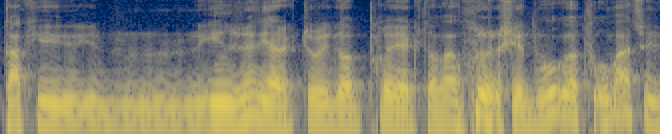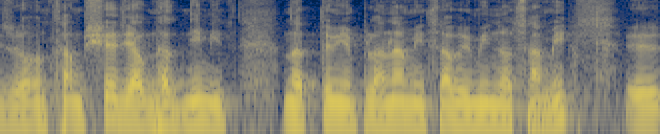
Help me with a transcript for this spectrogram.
taki y, inżynier, który go projektował, może się długo tłumaczyć, że on tam siedział nad nimi, nad tymi planami całymi nocami. Y,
